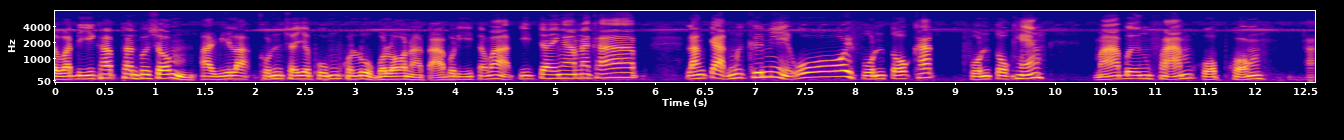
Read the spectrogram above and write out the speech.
สวัสดีครับท่านผู้ชมไอวิระคนชัยภูมิคนรูปบลอหน้าตาบดีแต่ว่าจิตใจงามนะครับ หลังจากเมื่อคืนนี่โอ้ยฝนตกคัก ฝนตกแห้งมาเบิงฟาร์มกบของไอ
